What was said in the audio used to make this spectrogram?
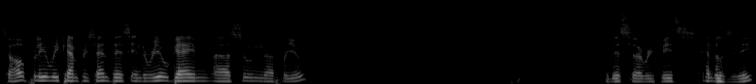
So hopefully we can present this in the real game uh, soon uh, for you. This uh, repeats endlessly.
